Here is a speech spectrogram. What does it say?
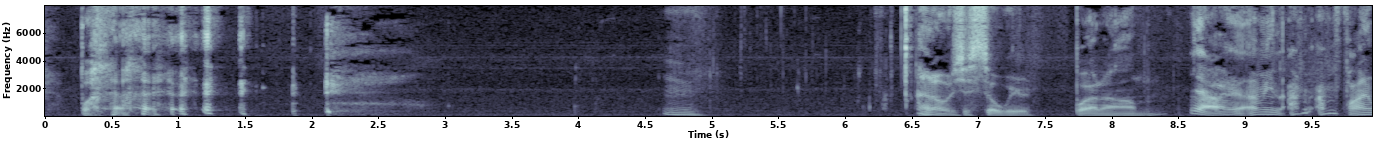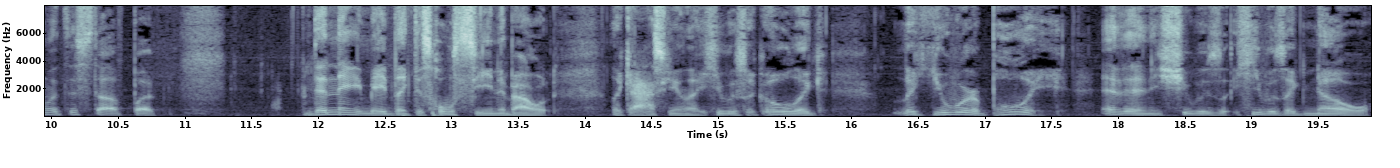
but. mm. I know it's just so weird, but um, yeah, I, I mean, I'm I'm fine with this stuff, but then they made like this whole scene about like asking like he was like oh like like you were a boy. And then she was he was like no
